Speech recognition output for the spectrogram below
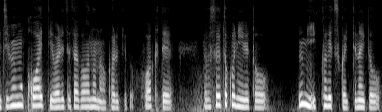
自分も怖いって言われてた側なのはわかるけど、怖くて、やっぱそういうとこにいると、海1ヶ月とか行ってないと、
